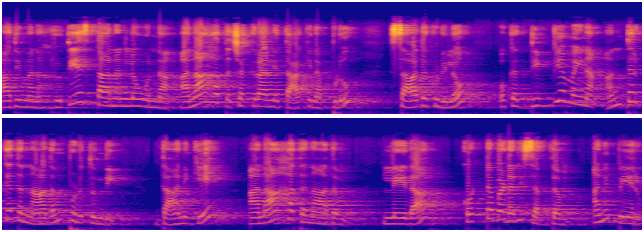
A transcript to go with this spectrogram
అది మన హృదయ స్థానంలో ఉన్న అనాహత చక్రాన్ని తాకినప్పుడు సాధకుడిలో ఒక దివ్యమైన అంతర్గత నాదం పుడుతుంది. దానికే అనాహత నాదం లేదా కొట్టబడని శబ్దం అని పేరు.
